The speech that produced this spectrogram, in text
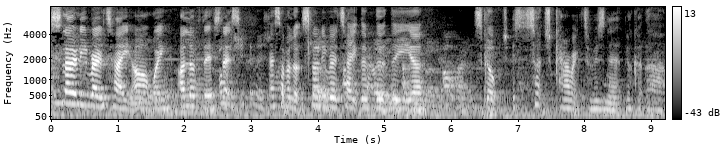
We're to slowly rotate, aren't we? I love this. Let's let's have a look. Slowly rotate the the, the uh, sculpture. It's such character, isn't it? Look at that.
